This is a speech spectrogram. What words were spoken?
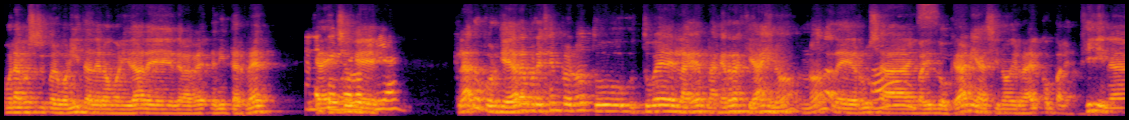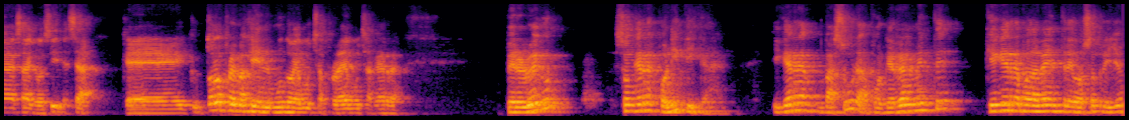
una cosa súper bonita de la humanidad de, de la red, del Internet claro, porque ahora, por ejemplo, ¿no? Tú, tú ves la, las guerras que hay, ¿no? No la de Rusia ah, invadiendo Ucrania, sino Israel con Palestina, esa cosita. O sea, que todos los problemas que hay en el mundo hay muchas problemas, muchas guerras. Pero luego son guerras políticas y guerras basura, porque realmente, ¿qué guerra puede haber entre vosotros y yo?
